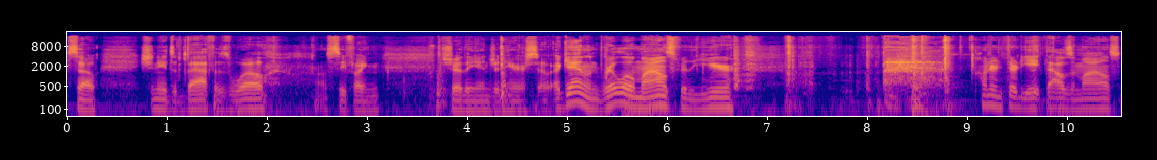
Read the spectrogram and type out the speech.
So she needs a bath as well. I'll see if I can show the engine here. So again, real low miles for the year. 138,000 miles.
